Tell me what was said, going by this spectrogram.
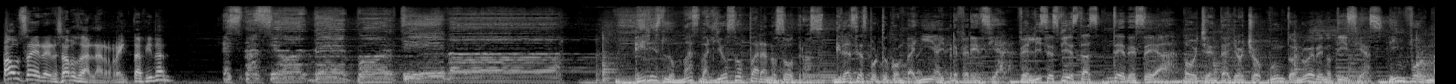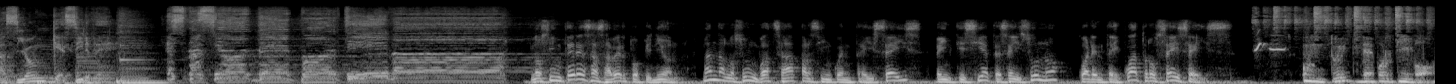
Pausa y regresamos a la recta final. Espacio Deportivo. Eres lo más valioso para nosotros. Gracias por tu compañía y preferencia. Felices fiestas te desea 88.9 Noticias. Información que sirve. Espacio Deportivo. Nos interesa saber tu opinión. Mándanos un WhatsApp al 56 2761 4466. Un tuit deportivo.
